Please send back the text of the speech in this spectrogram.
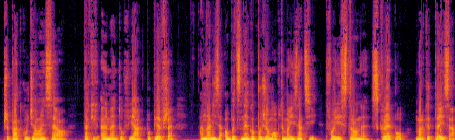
w przypadku działań SEO takich elementów jak po pierwsze analiza obecnego poziomu optymalizacji Twojej strony, sklepu, marketplace'a,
